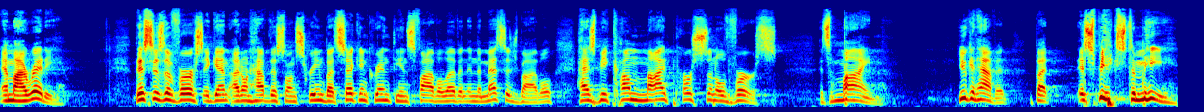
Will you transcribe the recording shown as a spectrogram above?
Am I ready? This is a verse, again, I don't have this on screen, but 2 Corinthians 5.11 in the Message Bible has become my personal verse. It's mine. You can have it, but it speaks to me.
